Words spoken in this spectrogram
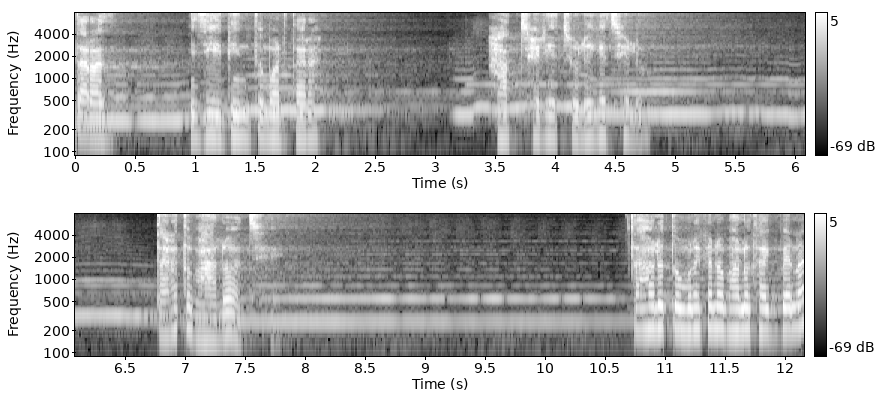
তারা যে দিন তোমার তারা হাত ছাড়িয়ে চলে গেছিল, তারা তো ভালো আছে। তাহলে তোমরা কেন ভালো থাকবে না?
